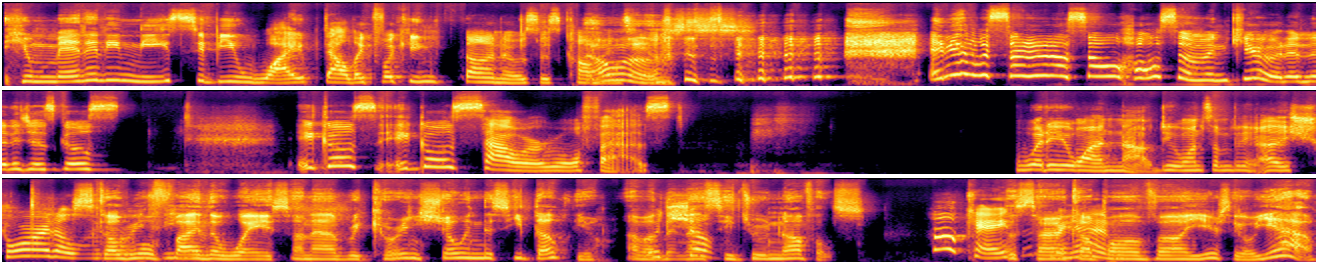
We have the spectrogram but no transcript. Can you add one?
humanity needs to be wiped out, like fucking Thanos is commenting. on was- and it was started out so wholesome and cute, and then it just goes, it goes, it goes sour real fast. What do you want now? Do you want something a short, a longer Scott Wolf, review? by the way, is on a recurring show in the CW about Which the show? Nancy Drew novels. okay, That started a couple of uh, years ago. Yeah,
